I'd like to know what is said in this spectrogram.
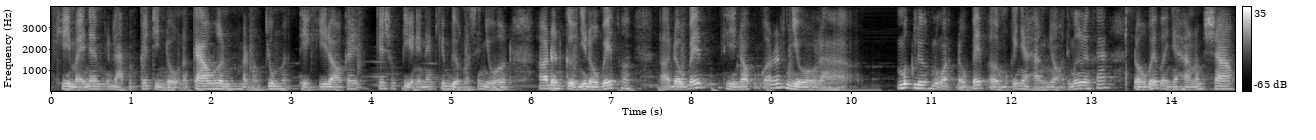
khi mà anh em đạt một cái trình độ nó cao hơn mặt bằng chung á, thì khi đó cái cái số tiền anh em kiếm được nó sẽ nhiều hơn. À, đơn cử như đầu bếp thôi. À, đầu bếp thì nó cũng có rất nhiều là mức lương đúng không ạ? Đầu bếp ở một cái nhà hàng nhỏ thì mức lương khác đầu bếp ở nhà hàng năm sao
